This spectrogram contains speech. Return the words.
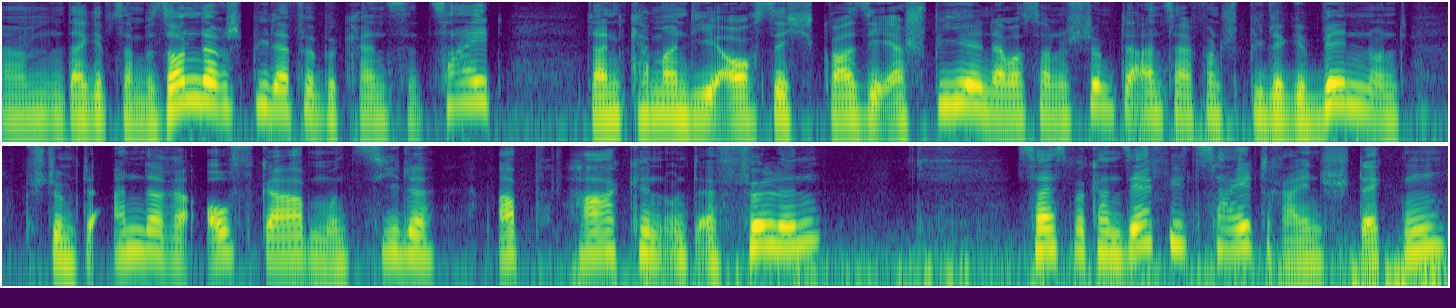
Ähm, da gibt es dann besondere Spieler für begrenzte Zeit. Dann kann man die auch sich quasi erspielen. Da muss man eine bestimmte Anzahl von Spiele gewinnen und bestimmte andere Aufgaben und Ziele abhaken und erfüllen. Das heißt, man kann sehr viel Zeit reinstecken,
